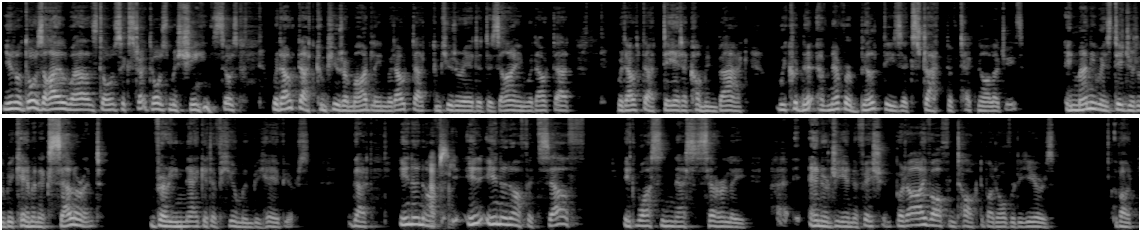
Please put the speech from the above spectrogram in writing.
you know those oil wells, those extra, those machines, those without that computer modeling, without that computer aided design, without that without that data coming back, we could ne- have never built these extractive technologies. In many ways, digital became an accelerant, very negative human behaviors. That in and of in, in and of itself, it wasn't necessarily uh, energy inefficient. But I've often talked about over the years about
